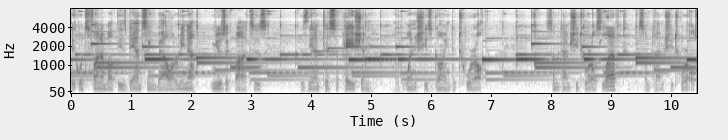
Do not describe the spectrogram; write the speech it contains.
think what's fun about these dancing ballerina music boxes is the anticipation of when she's going to twirl. Sometimes she twirls left, sometimes she twirls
